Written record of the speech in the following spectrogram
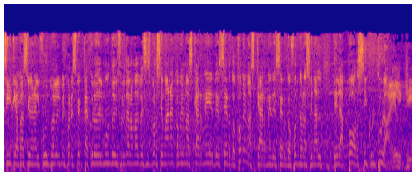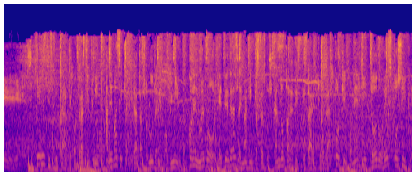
Si te apasiona el fútbol, el mejor espectáculo del mundo, disfrútalo más veces por semana. Come más carne de cerdo, come más carne de cerdo. Fondo Nacional de la Porcicultura, LG. Si quieres disfrutar de contraste infinito, además de claridad absoluta en el movimiento, con el nuevo OLED tendrás la imagen que estás buscando para disfrutar en tu hogar, porque con LG todo es posible.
